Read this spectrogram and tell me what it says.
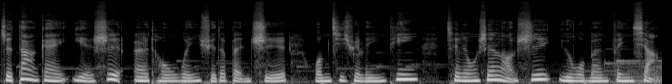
这大概也是儿童文学的本质。我们继续聆听陈荣生老师与我们分享。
